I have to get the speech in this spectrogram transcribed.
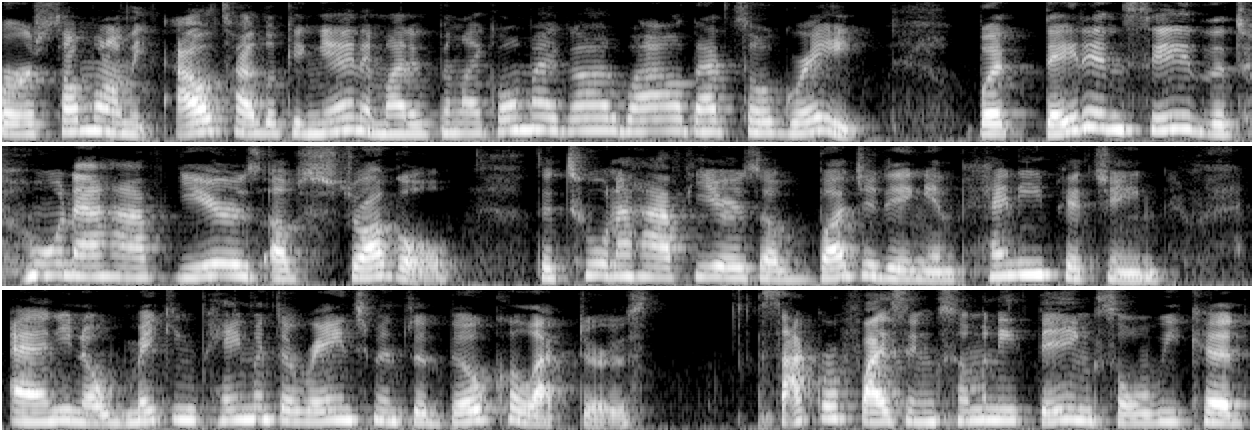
for someone on the outside looking in, it might have been like, oh my God, wow, that's so great. But they didn't see the two and a half years of struggle, the two and a half years of budgeting and penny pitching and, you know, making payment arrangements with bill collectors, sacrificing so many things so we could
